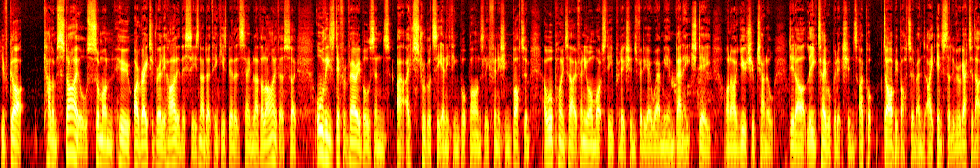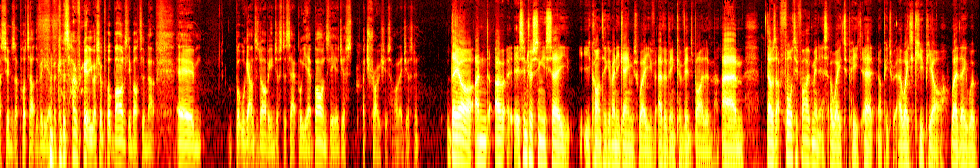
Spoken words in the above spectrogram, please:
You've got Callum Styles, someone who I rated really highly this season. I don't think he's been at the same level either. So all these different variables, and I, I struggle to see anything but Barnsley finishing bottom. I will point out if anyone watched the predictions video where me and Ben HD on our YouTube channel did our league table predictions, I put Derby bottom, and I instantly regretted that as soon as I put out the video because I really wish I put Barnsley bottom now. Um, but we'll get on to Derby in just a sec. But yeah, Barnsley are just atrocious, aren't they, Justin? They are, and uh, it's interesting you say you can't think of any games where you've ever been convinced by them. Um, there was that 45 minutes away to Pete, uh, not Peter, away to QPR where they were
